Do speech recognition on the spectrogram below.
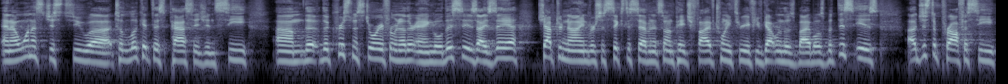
And I want us just to, uh, to look at this passage and see um, the, the Christmas story from another angle. This is Isaiah chapter 9, verses 6 to 7. It's on page 523 if you've got one of those Bibles. But this is uh, just a prophecy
